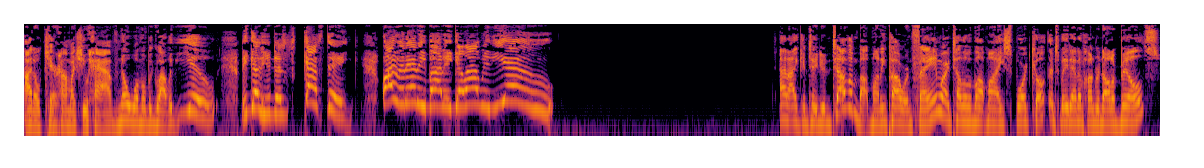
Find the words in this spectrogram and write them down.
I don't care how much you have. No woman would go out with you because you're disgusting. Why would anybody go out with you? And I continue to tell them about money, power, and fame, or I tell them about my sport coat that's made out of $100 bills.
